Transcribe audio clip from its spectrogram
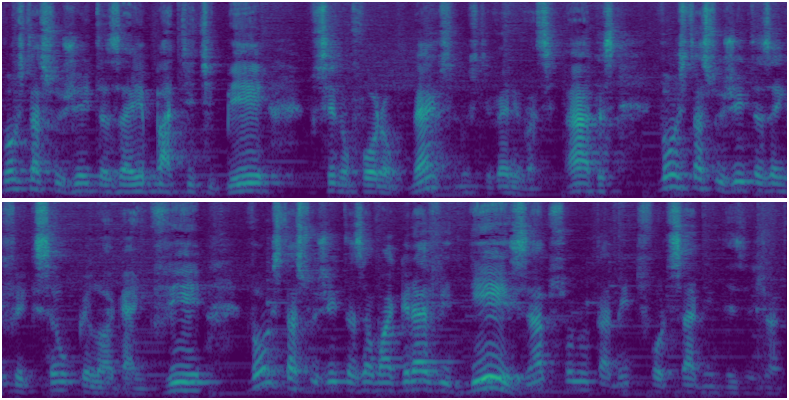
vão estar sujeitas a hepatite B, se não foram, né, se não estiverem vacinadas, vão estar sujeitas à infecção pelo HIV, vão estar sujeitas a uma gravidez absolutamente forçada e indesejada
